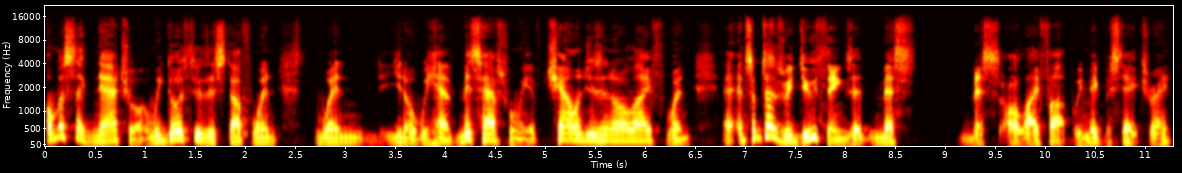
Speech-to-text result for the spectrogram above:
almost like natural and we go through this stuff when when you know we have mishaps when we have challenges in our life when and sometimes we do things that mess mess our life up we make mistakes right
